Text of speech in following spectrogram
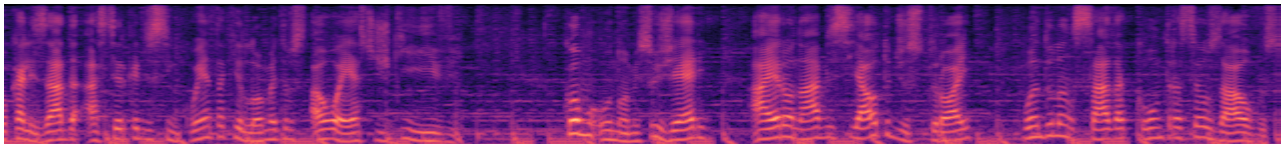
localizada a cerca de 50 quilômetros a oeste de Kiev. Como o nome sugere, a aeronave se autodestrói quando lançada contra seus alvos.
